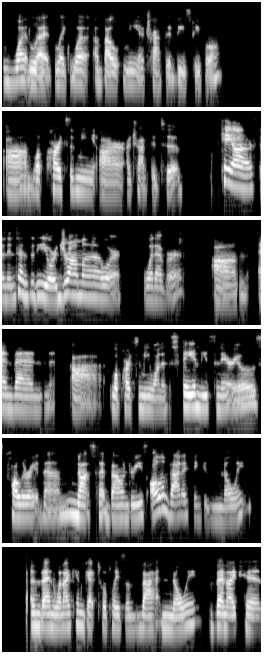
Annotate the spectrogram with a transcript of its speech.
what led, like what about me attracted these people um, what parts of me are attracted to chaos and intensity or drama or whatever. Um, and then uh, what parts of me want to stay in these scenarios tolerate them not set boundaries. All of that i think is knowing. And then when i can get to a place of that knowing then i can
